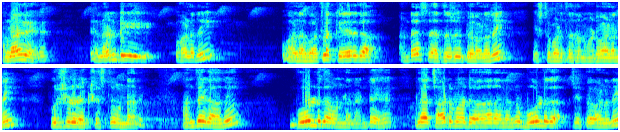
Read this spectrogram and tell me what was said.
అలాగే ఎలాంటి వాళ్ళని వాళ్ళ పట్ల కేర్గా అంటే శ్రద్ధ చూపే వాళ్ళని ఇష్టపడతారనమాట వాళ్ళని పురుషుడు రక్షిస్తూ ఉండాలి. అంతేకాదు బోల్డ్గా ఉండాలంటే ఇలా చాటుమాటు వ్యవహారాలను బోల్డ్గా చెప్పే వాళ్ళని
